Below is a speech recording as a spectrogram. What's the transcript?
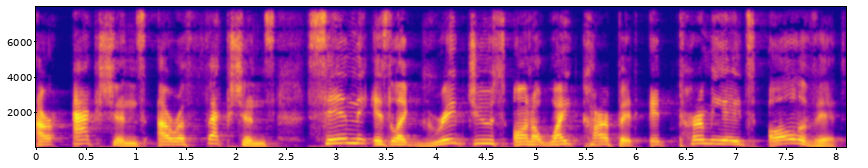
our actions, our affections. Sin is like grape juice on a white carpet. It permeates all of it.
